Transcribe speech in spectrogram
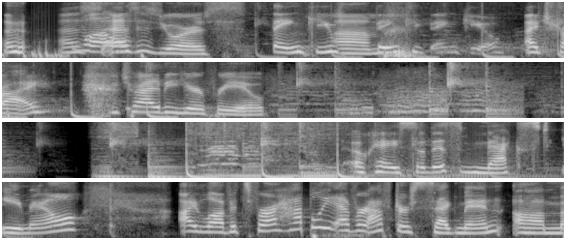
As, well- as is yours. thank you. Um, thank you. Thank you. I try. We try to be here for you Okay, so this next email, I love. It's for our happily ever after segment. Um,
